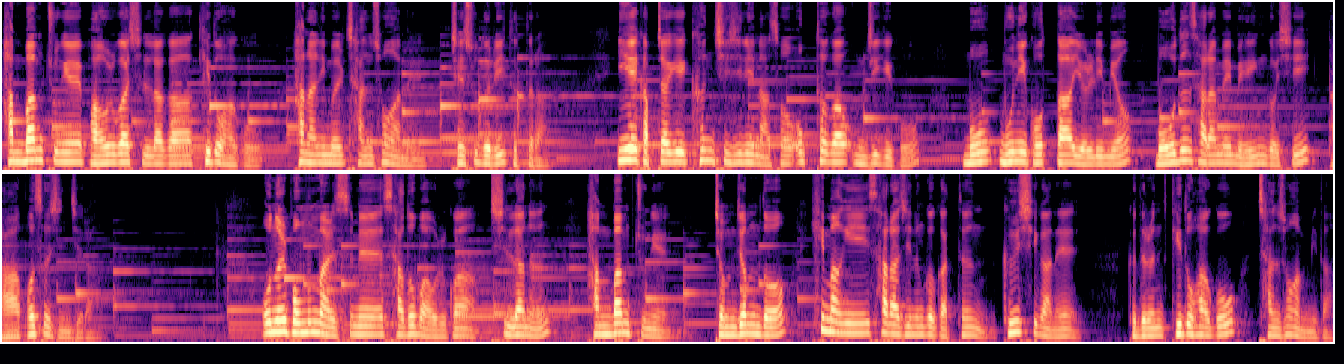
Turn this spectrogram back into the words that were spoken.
한밤중에 바울과 신라가 기도하고 하나님을 찬송하며 제수들이 듣더라. 이에 갑자기 큰 지진이 나서 옥터가 움직이고 모- 문이 곧 다 열리며 모든 사람의 메인 것이 다 벗어진지라. 오늘 본문 말씀의 사도 바울과 신라는 한밤중에 점점 더 희망이 사라지는 것 같은 그 시간에 그들은 기도하고 찬송합니다.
